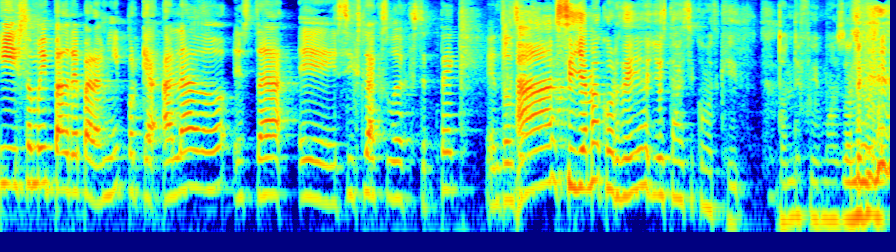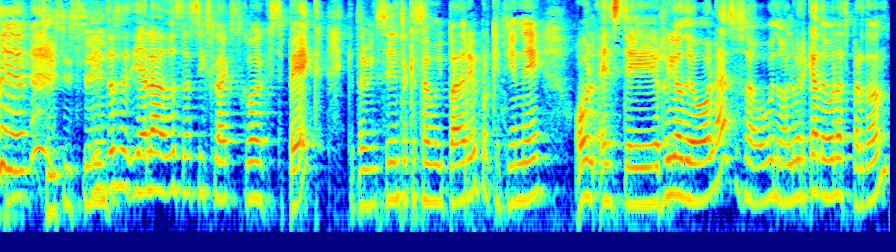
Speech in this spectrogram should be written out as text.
Y está muy padre para mí porque al lado está eh, Six Flags Huastepec. Entonces, Ah, sí, ya me acordé. Yo estaba así como que, ¿dónde fuimos? ¿Dónde fuimos? Sí, sí, y sí. entonces y al lado está Six Flags Huastepec, que también siento que está muy padre porque tiene ol- este río de olas, o sea, bueno, alberca de olas, perdón,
